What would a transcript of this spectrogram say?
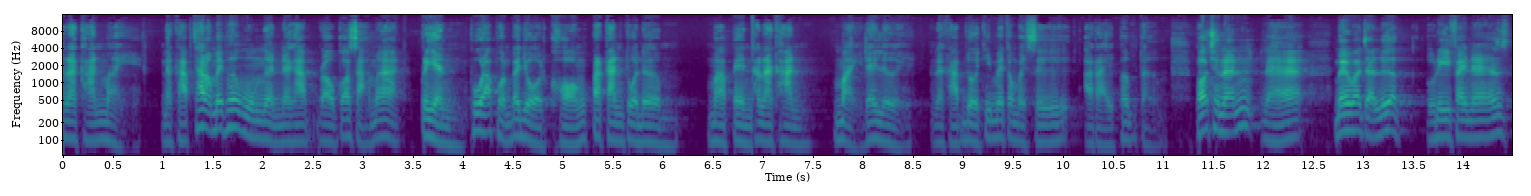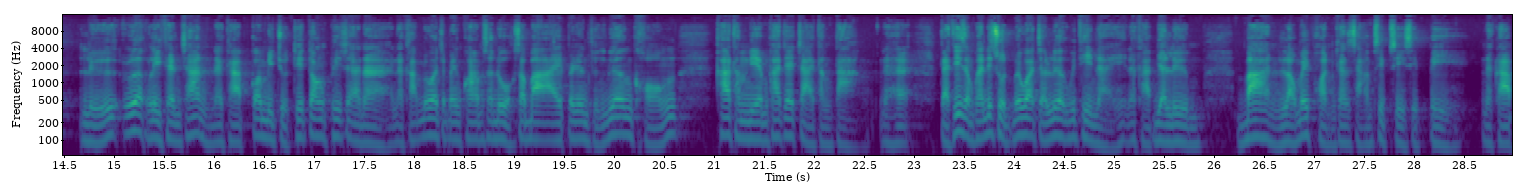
ธนาคารใหม่นะครับถ้าเราไม่เพิ่มวงเงินนะครับเราก็สามารถเปลี่ยนผู้รับผลประโยชน์ของประกันตัวเดิม มาเป็นธนาคารใหม่ได้เลยนะครับ โดยที่ไม่ต้องไปซื้ออะไรเพิ่มเติม เพราะฉะนั้นนะฮะไม่ว่าจะเลือก refinance หรือเลือก retention นะครับก็มีจุดที่ต้องพิจารณานะครับไม่ว่าจะเป็นความสะดวกสบายไปจนถึงเรื่องของค่าธรรมเนียมค่าใช้จ่ายต่างๆนะฮะแต่ที่สำคัญที่สุดไม่ว่าจะเลือกวิธีไหนนะครับอย่าลืมบ้านเราไม่ผ่อนกัน 30-40 ปีนะครับ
